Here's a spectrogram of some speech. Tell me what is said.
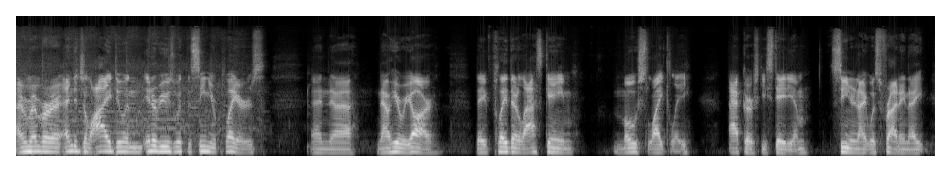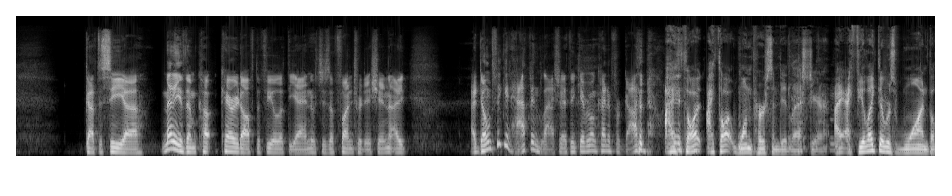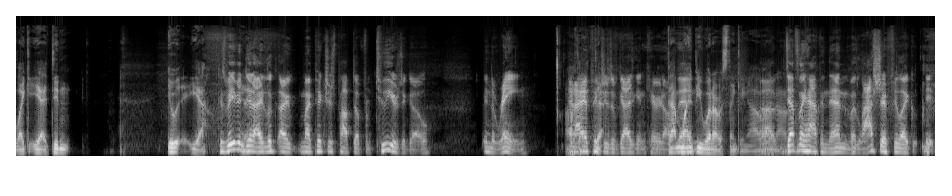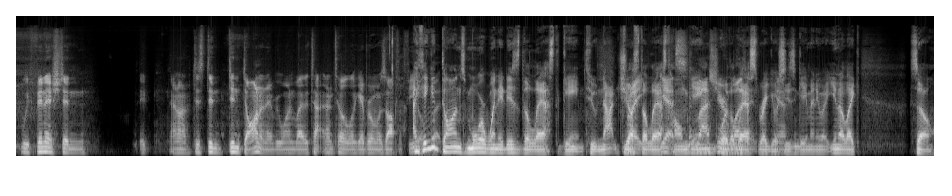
I remember end of July doing interviews with the senior players, and uh, now here we are. They've played their last game, most likely, at Gursky Stadium. Senior night was Friday night. Got to see uh, many of them cu- carried off the field at the end, which is a fun tradition. I. I don't think it happened last year. I think everyone kind of forgot about it. I thought I thought one person did last year. I, I feel like there was one, but like yeah, it didn't. It yeah. Because we even Yeah. did. I look. I my pictures popped up from two years ago, in the rain, and I Okay, have that- pictures of guys getting carried off. That then. might be what I was thinking of. I- I Uh, definitely happened then, but last year I feel like it, we finished and it. I don't know. Just didn't didn't dawn on everyone by the time until like everyone was off the field. I think but- it dawns more when it is the last game too, not just Right, the last yes. home game Last or the wasn't, last regular yeah. season game. Anyway, you know, like so.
